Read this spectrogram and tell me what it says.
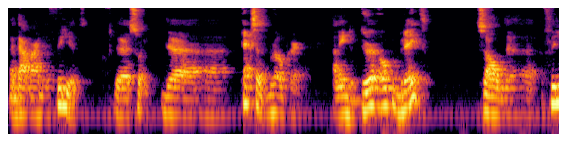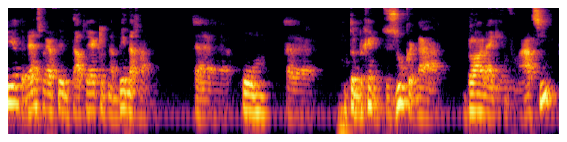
En daar waar de affiliate, of de, sorry, de uh, access broker alleen de deur openbreekt, zal de affiliate, de ransomware affiliate, daadwerkelijk naar binnen gaan uh, om, uh, om te beginnen te zoeken naar belangrijke informatie.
